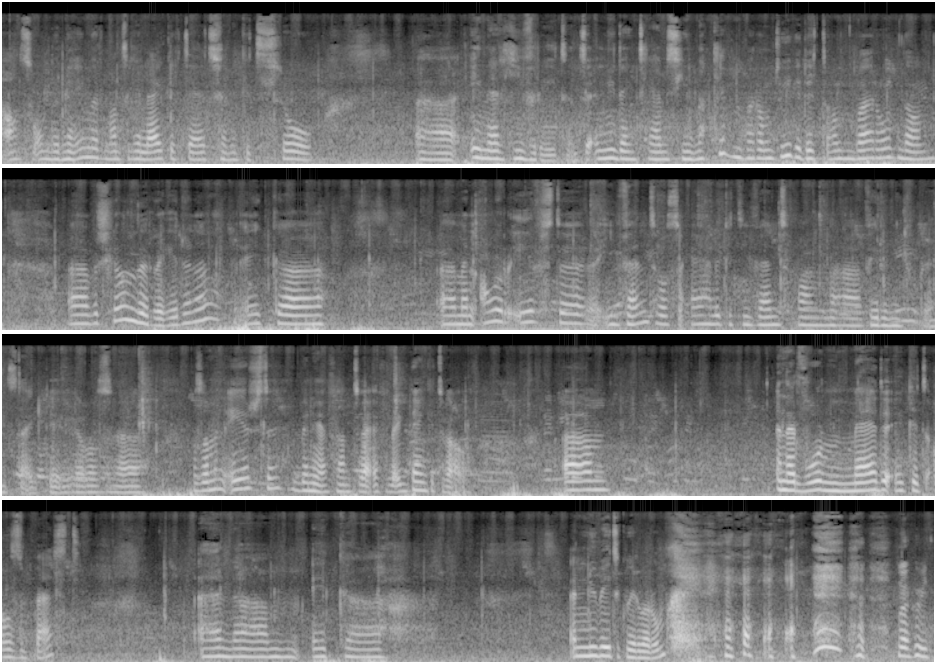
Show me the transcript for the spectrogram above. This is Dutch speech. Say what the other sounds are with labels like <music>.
als ondernemer, maar tegelijkertijd vind ik het zo energievretend. En nu denkt jij misschien, maar Kim, waarom doe je dit dan? Waarom dan? verschillende redenen. Ik uh, mijn allereerste event was eigenlijk het event van uh, Veronique Prins dat ik deed. Was, uh, was dat mijn eerste? Ik ben nu even aan het twijfelen. Ik denk het wel. Um, en daarvoor meide ik het als best. En um, ik... en nu weet ik weer waarom. <laughs> maar goed.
